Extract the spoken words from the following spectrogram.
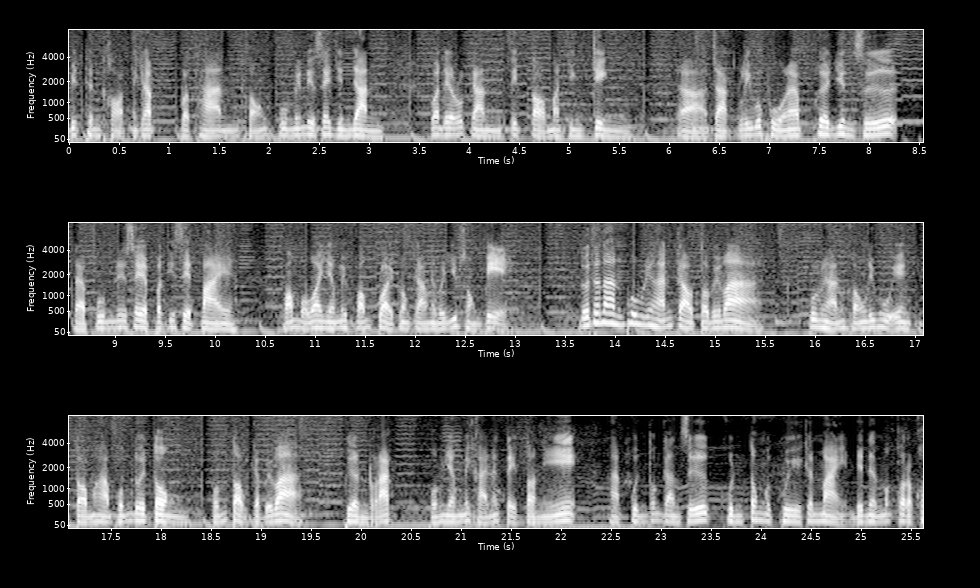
บิทเทนคอร์ดนะครับประธานของฟูมินิเซยืนยัน ว่าได้รับการติดต่อมาจริงๆจากลิเวอร์พูลนะครับเพื่อยื่นซื้อ แต่ฟูมินิเซปฏิเสธไป พร้อมบอกว่ายังไม่พร้อมปล่อยกองกลางในวัย 22 ปี โดยท่านนั้นผู้บริหารกล่าวต่อไปว่า ผู้บริหารของลิเวอร์พูลเองติดต่อมาหาผมโดยตรง ผมตอบกลับไปว่าเพื่อนรัก ผมยังไม่ขายนักเตะตอนนี้ หากคุณต้องการซื้อคุณต้องมาคุยกันใหม่ในเดือนมกราค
